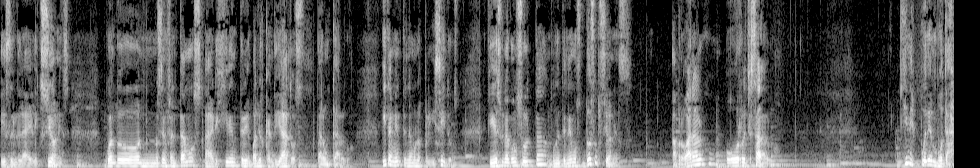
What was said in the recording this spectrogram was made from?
es las elecciones, cuando nos enfrentamos a elegir entre varios candidatos para un cargo. Y también tenemos los plebiscitos, que es una consulta donde tenemos dos opciones, aprobar algo o rechazar algo. ¿Quiénes pueden votar?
